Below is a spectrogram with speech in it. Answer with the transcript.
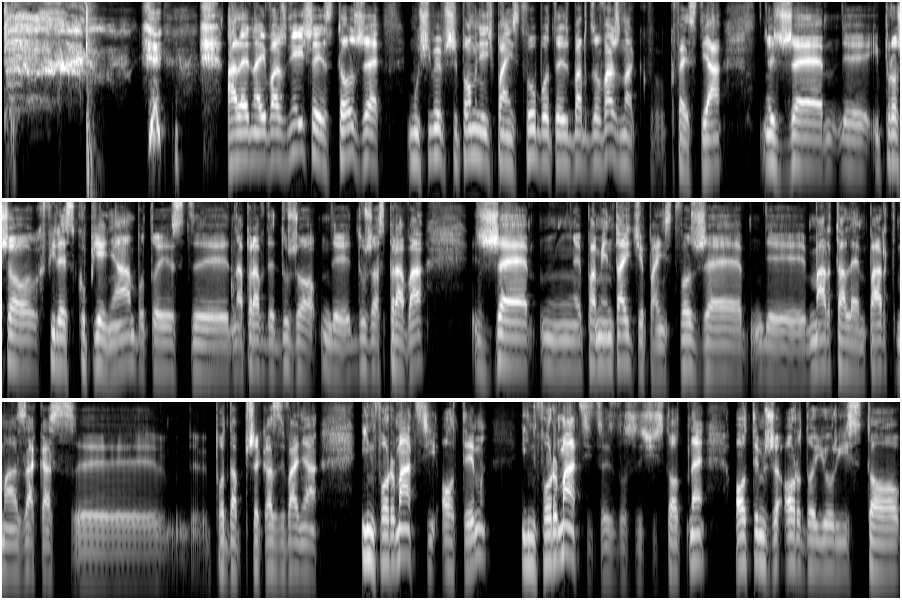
Ale najważniejsze jest to, że musimy przypomnieć Państwu, bo to jest bardzo ważna kwestia, że yy, i proszę o chwilę skupienia, bo to jest yy, naprawdę dużo, yy, duża sprawa, że mm, pamiętajcie Państwo, że Marta Lempart ma zakaz poda przekazywania informacji o tym, informacji, co jest dosyć istotne, o tym, że Ordo Juris to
